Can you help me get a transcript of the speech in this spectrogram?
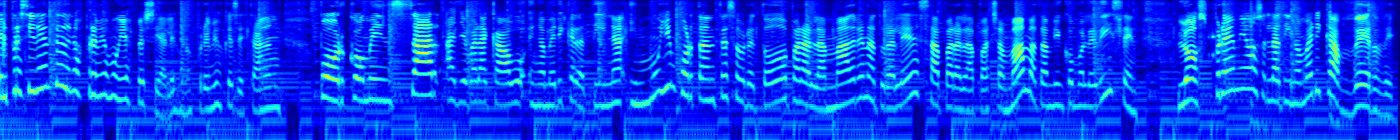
El presidente de unos premios muy especiales, unos premios que se están por comenzar a llevar a cabo en América Latina y muy importantes sobre todo para la madre naturaleza, para la Pachamama también como le dicen, los premios Latinoamérica Verde.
